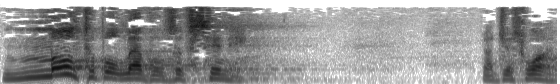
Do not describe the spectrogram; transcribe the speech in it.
multiple levels of sinning. Not just one.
